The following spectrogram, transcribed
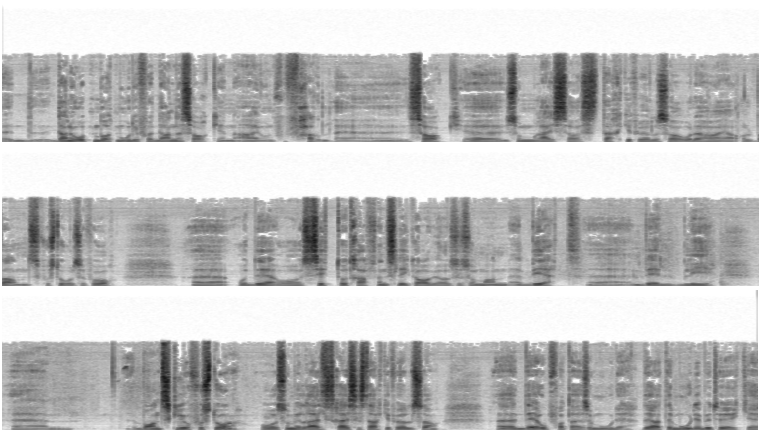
Den er åpenbart modig, for denne saken er jo en forferdelig eh, sak eh, som reiser sterke følelser, og det har jeg all verdens forståelse for. Eh, og det å sitte og treffe en slik avgjørelse som man vet eh, vil bli vanskelig å forstå, og som vil reise, reise sterke følelser, det oppfatter jeg som modig. Det at det er modig, betyr ikke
